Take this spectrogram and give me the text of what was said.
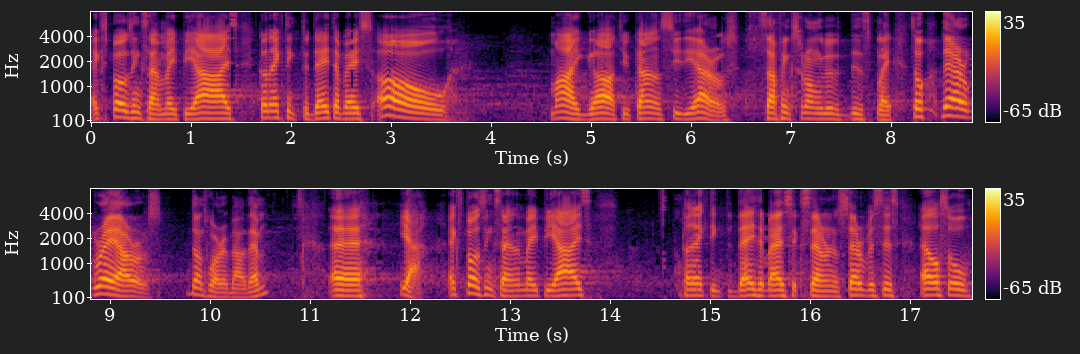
exposing some APIs, connecting to database. Oh, my God, you cannot see the arrows. Something's wrong with the display. So there are gray arrows. Don't worry about them. Uh, yeah, exposing some APIs, connecting to database, external services, also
